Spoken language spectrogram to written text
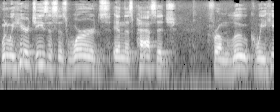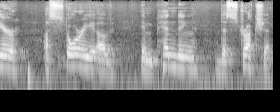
When we hear Jesus' words in this passage from Luke, we hear a story of impending destruction.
